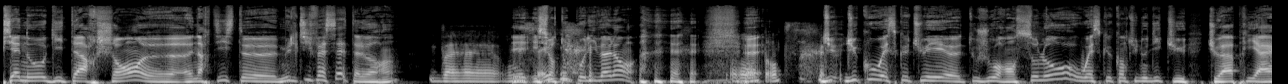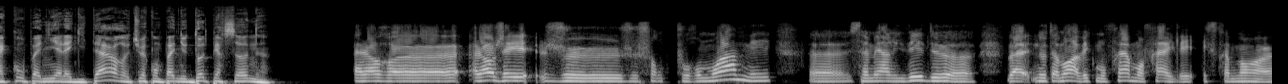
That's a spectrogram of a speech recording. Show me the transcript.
Piano, guitare, chant, un artiste multifacette alors, hein Bah, on et, et surtout polyvalent. on tente. du, du coup, est-ce que tu es toujours en solo ou est-ce que quand tu nous dis que tu, tu as appris à accompagner à la guitare, tu accompagnes d'autres personnes? Alors, euh, alors j'ai, je, je chante pour moi, mais euh, ça m'est arrivé de, euh, bah, notamment avec mon frère. Mon frère, il est extrêmement euh,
